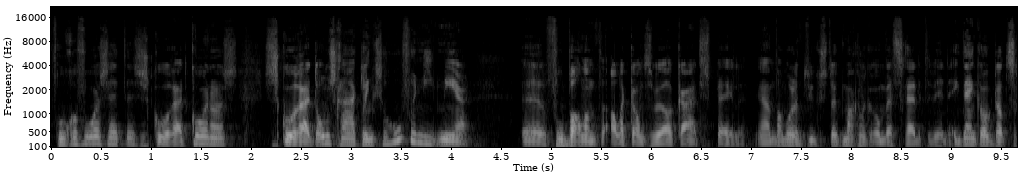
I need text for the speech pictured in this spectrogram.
vroege voorzetten, ze scoren uit corners... ze scoren uit de omschakeling. Ze hoeven niet meer eh, voetballend alle kansen bij elkaar te spelen. Ja, dan wordt het natuurlijk een stuk makkelijker om wedstrijden te winnen. Ik denk ook dat ze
